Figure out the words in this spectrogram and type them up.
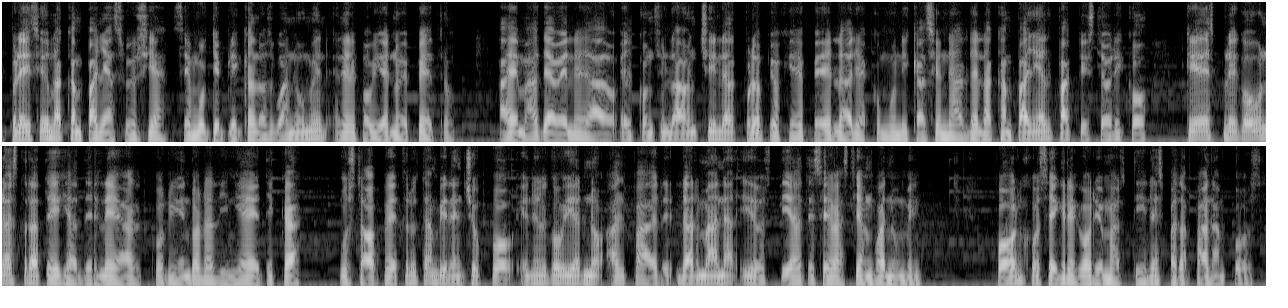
precio de la campaña sucia se multiplican los guanúmen en el gobierno de Petro, además de haberle dado el consulado en Chile al propio jefe del área comunicacional de la campaña del pacto histórico que desplegó una estrategia desleal corriendo la línea ética. Gustavo Petro también enchufó en el gobierno al padre, la hermana y dos tías de Sebastián Guanúmen, por José Gregorio Martínez para Panam Post.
